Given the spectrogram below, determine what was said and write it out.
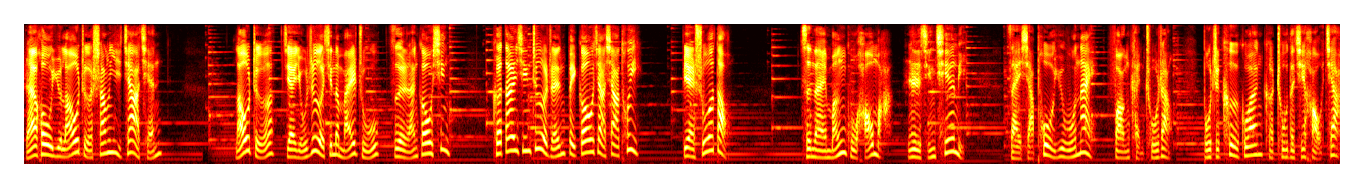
然后与老者商议价钱。老者见有热心的买主，自然高兴，可担心这人被高价吓退，便说道：“此乃蒙古好马。”日行千里，在下迫于无奈，方肯出让，不知客官可出得起好价？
